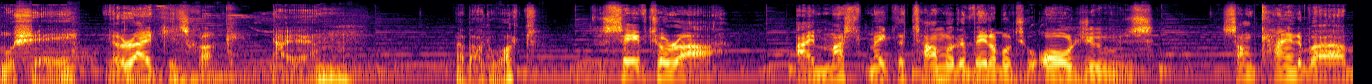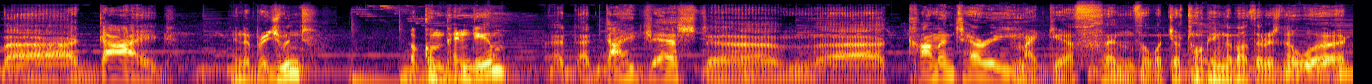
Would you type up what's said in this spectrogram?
Moshe, You're right, Yitzchak. I am. About what? To save Torah, I must make the Talmud available to all Jews. Some kind of a, a guide, An abridgment? A compendium? A, a digest, um, a commentary. My dear friend, for what you're talking about, there is no word.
